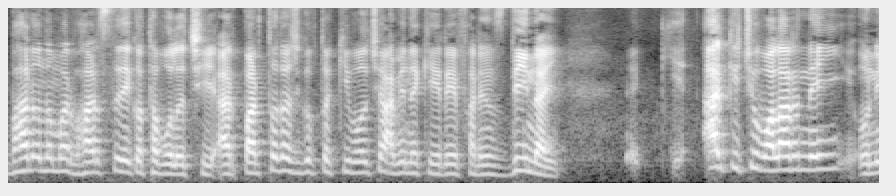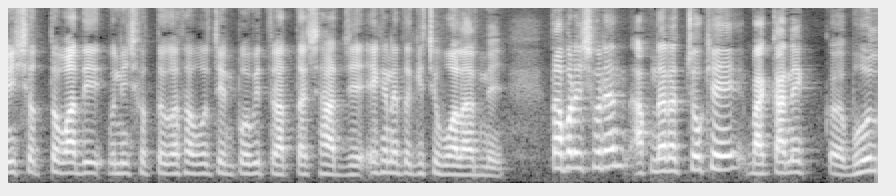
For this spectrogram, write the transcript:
বাহান্ন নম্বর ভার্সে এই কথা বলেছি। আর পার্থ দাসগুপ্ত কি বলছে আমি নাকি রেফারেন্স দিই নাই। আর কিছু বলার নেই। উনি সত্যবাদী উনি সত্য কথা বলছেন পবিত্র আত্মার সাহায্যে। এখানে তো কিছু বলার নেই। তারপরে শোনেন আপনারা চোখে বা কানে ভুল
